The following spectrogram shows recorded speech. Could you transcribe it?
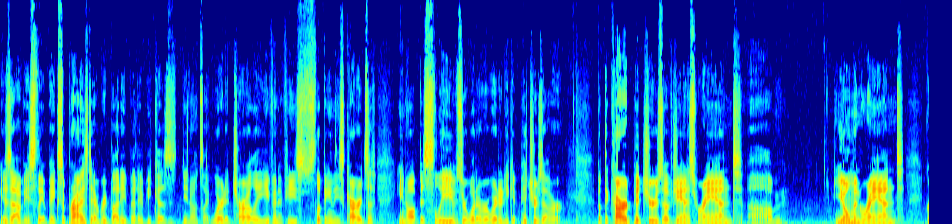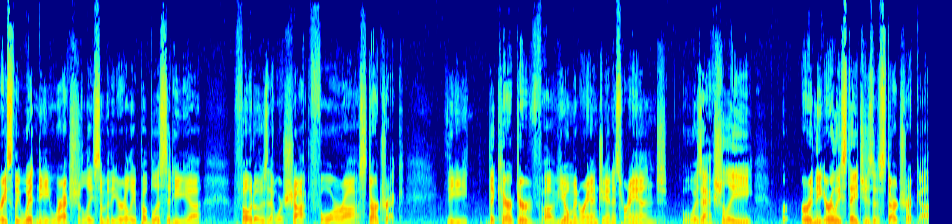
is obviously a big surprise to everybody. But because you know, it's like, where did Charlie, even if he's slipping these cards, you know, up his sleeves or whatever, where did he get pictures of her? But the card pictures of Janice Rand, um, Yeoman Rand, Grace Lee Whitney were actually some of the early publicity uh, photos that were shot for uh, Star Trek the the character of, of Yeoman Rand, Janice Rand, was actually, or in the early stages of Star Trek, uh,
